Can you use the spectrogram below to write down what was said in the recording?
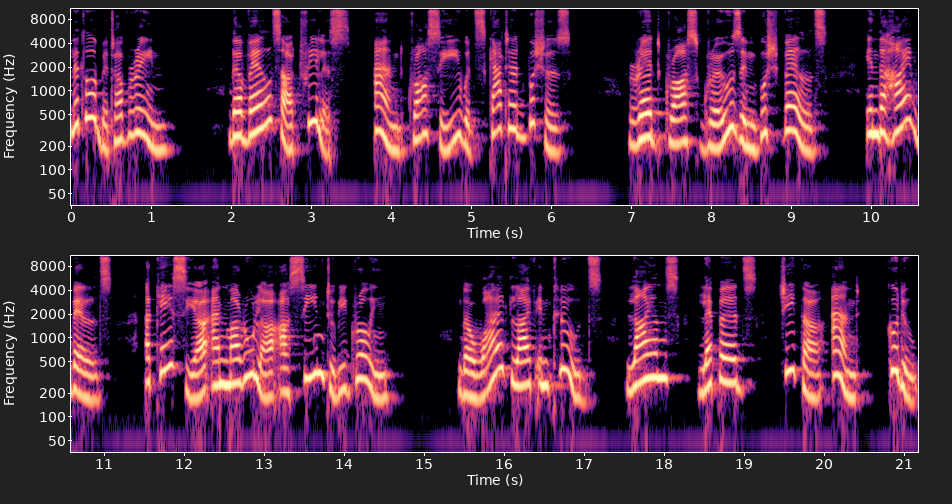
little bit of rain. The velds are treeless and grassy with scattered bushes. Red grass grows in bush velds. In the high velds, acacia and marula are seen to be growing. The wildlife includes lions, leopards, cheetah and kudu.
